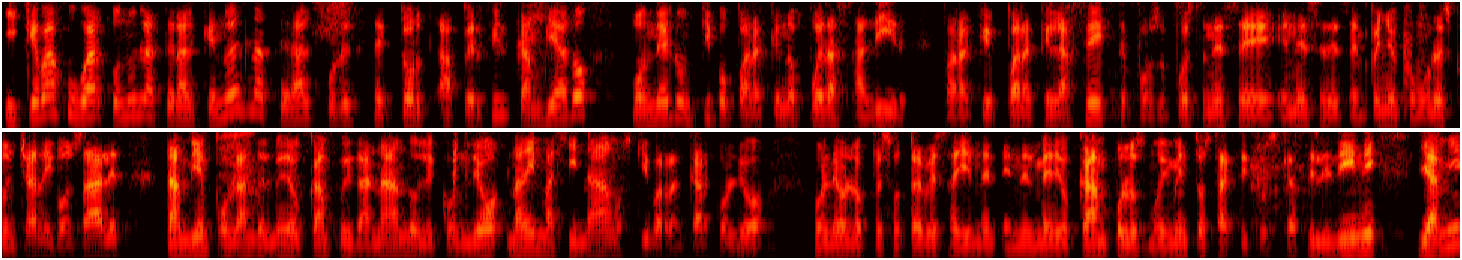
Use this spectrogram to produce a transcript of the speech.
y que va a jugar con un lateral que no es lateral por ese sector a perfil cambiado, ponerle un tipo para que no pueda salir, para que, para que le afecte, por supuesto, en ese, en ese desempeño como lo es con Charlie González, también poblando el medio campo y ganándole con Leo. Nadie imaginábamos que iba a arrancar con Leo, con Leo López otra vez ahí en el, en el medio campo, los movimientos tácticos que hace Lilini. Y a mí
